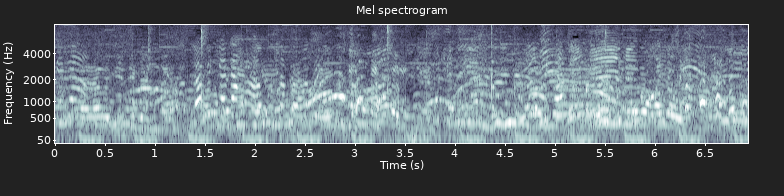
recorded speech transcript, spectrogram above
ka na!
